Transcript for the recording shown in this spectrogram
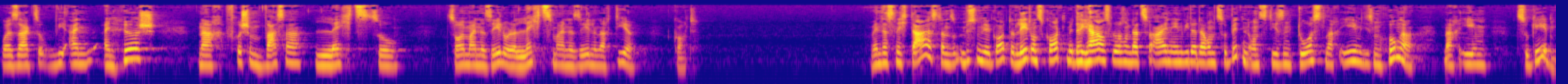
wo er sagt, so wie ein, ein Hirsch nach frischem Wasser lechzt, so soll meine Seele oder lechzt meine Seele nach dir, Gott. Wenn das nicht da ist, dann müssen wir Gott, dann lädt uns Gott mit der Jahreslosung dazu ein, ihn wieder darum zu bitten, uns diesen Durst nach ihm, diesen Hunger nach ihm zu geben.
